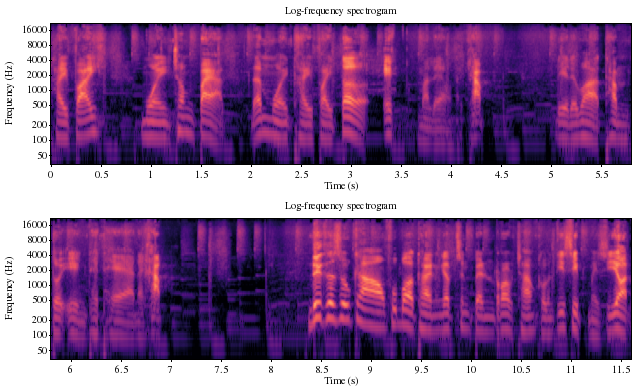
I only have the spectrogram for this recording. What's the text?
ไทยไฟท์ มวยช่อง 8 และมวยไทยไฟเตอร์ X มาแล้วนะครับ เรียกได้ว่าทำตัวเองแท้ๆนะครับดีกระสู่ข่าวฟุตบอลไทยนะครับซึ่งเป็นรอบเช้าของวันที่ 10 เมษายน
